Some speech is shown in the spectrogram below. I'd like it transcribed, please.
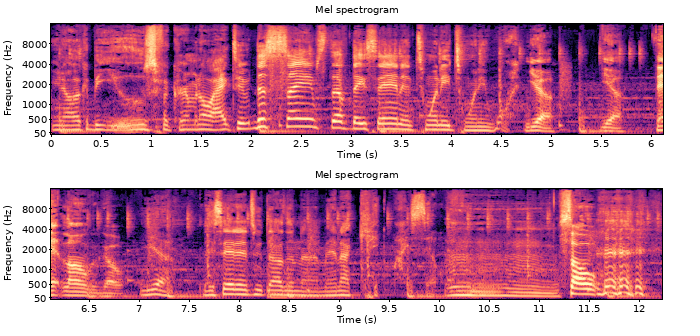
You know, it could be used for criminal activity. The same stuff they saying in 2021. Yeah, yeah, that long ago. Yeah, they said it in 2009. Man, I kicked myself. So,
